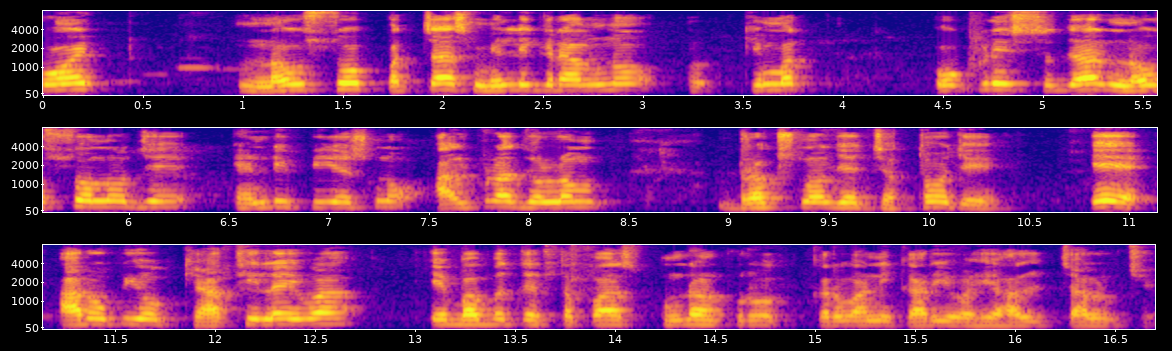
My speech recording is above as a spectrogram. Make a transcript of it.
પોઈન્ટ નવસો પચાસ મિલીગ્રામનો કિંમત ઓગણીસ હજાર નવસોનો જે એનડીપીએસનો આલ્પ્રાઝોલમ ડ્રગ્સનો જે જથ્થો છે, એ આરોપીઓ ક્યાંથી લાવ્યા, એ બાબતે તપાસ ઊંડાણપૂર્વક કરવાની કાર્યવાહી હાલ ચાલુ છે.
